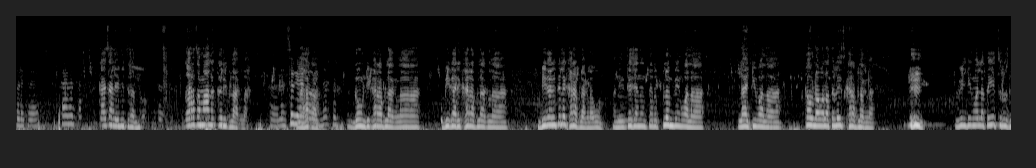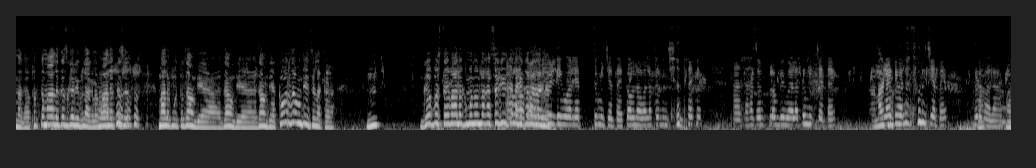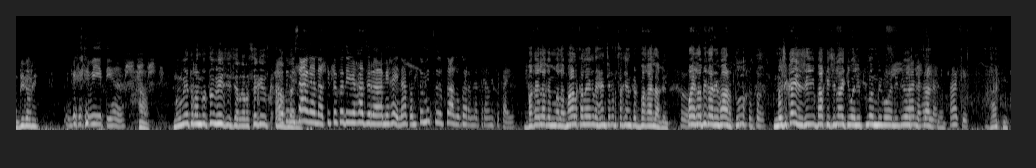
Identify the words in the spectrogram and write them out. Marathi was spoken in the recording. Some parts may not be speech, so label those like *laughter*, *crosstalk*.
थोडंसं काय म्हणता? काय झालंय मित्रांनो? घराचा मालक गरीब लागला. ना, सगळे आगाऊ का? आहेत ना. गवंडी खराब लागला बिगारी खराब लागला. बिगारी तर लय खराब लागला हो. आणि त्याच्यानंतर प्लंबिंगवाला लाईटीवाला कौलावाला तर लयच खराब लागला. *clears throat* वेल्डिंगवाला तर इचरूच नका फक्त मालकच गरीब लागला. मालक कसं मालक म्हणतो जाऊ द्या जाऊ द्या जाऊ द्या कवर जाऊन द्यायचं लका? गप बसताय मालक म्हणून लका सगळीच त्याला हे करायला लागले. बिल्डिंग वाले तुम्हीच येत आहे कौलावाला तुम्हीच येत आहे अजून प्लंबिंग वाला तुम्हीच येत आहे लाइट लाईटवाला तुम्हीच येत आहे बिगारी. बिगारी मी येते हा. हा. मग मित्रांनो तुम्हीच विचार करा सगळेच अहो, खराब तुम्ही लागले. सांगा ना तिथं कधी हजर आम्ही आहे ना पण तुम्हीच चालू करा ना तर आमचं काय? बघायला लागेल मला. मालकाला एकदा ह्यांच्याकडे सगळ्यांकडे बघायला लागेल. हो. पहिला बिगारी मारतो. हो. म्हणजे काही जी बाकीची लाईटीवाली प्लंबिंग वाली हा ना, व्यवस्थित हा ना. चालते. हा की. हा की.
